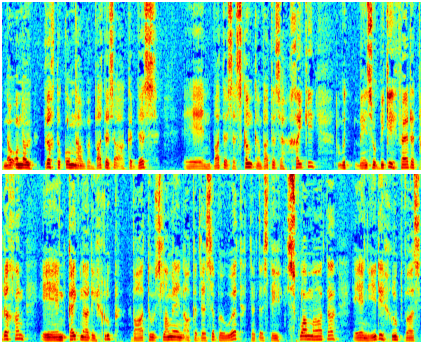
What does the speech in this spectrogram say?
Nou om nou terug te kom na wat is 'n akedus en wat is 'n skink en wat is 'n geitjie, moet mense so 'n bietjie verder teruggaan en kyk na die groep waartoe slange en akedisse behoort. Dit is die Squamata en hierdie groep was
